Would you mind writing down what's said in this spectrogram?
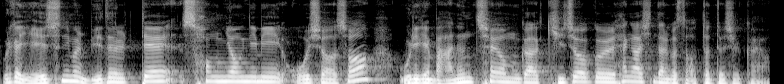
우리가 예수님을 믿을 때 성령님이 오셔서 우리에게 많은 체험과 기적을 행하신다는 것은 어떤 뜻일까요?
